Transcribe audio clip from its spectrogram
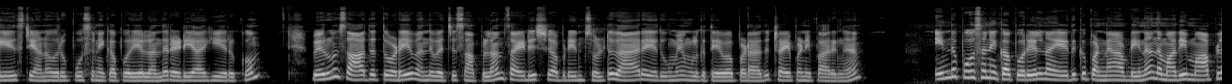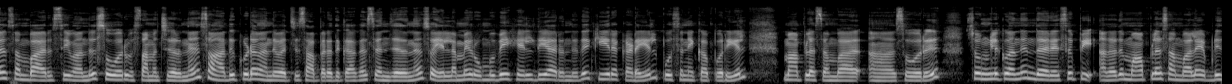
டேஸ்டியான ஒரு பூசணிக்காய் பொரியல் வந்து ரெடியாகி இருக்கும். வெறும் சாதத்தோடையே வந்து வச்சு சாப்பிட்லாம். சைடிஷ் அப்படின்னு சொல்லிட்டு வேறு எதுவுமே உங்களுக்கு தேவைப்படாது. ட்ரை பண்ணி பாருங்கள் இந்த பூசணிக்காய் பொரியல் நான் எதுக்கு பண்ணேன் அப்படின்னா இந்த மாதிரி மாப்பிள்ளை சம்பா அரிசி வந்து சோறு சமைச்சிருந்தேன். ஸோ அது கூட வந்து வச்சு சாப்பிட்றதுக்காக செஞ்சிருந்தேன். ஸோ எல்லாமே ரொம்பவே ஹெல்த்தியாக இருந்தது. கீரை கடையில் பூசணிக்காய் பொரியல் மாப்பிள்ளை சம்பா சோறு. ஸோ உங்களுக்கு வந்து இந்த ரெசிபி அதாவது மாப்பிள்ளை சம்பாவில் எப்படி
